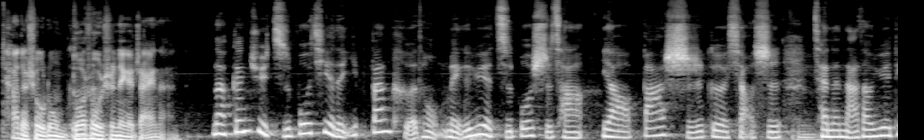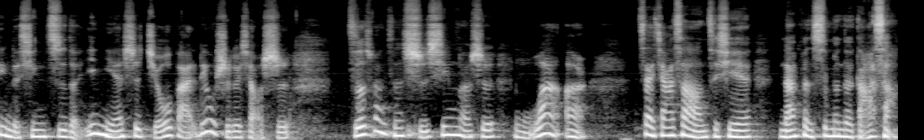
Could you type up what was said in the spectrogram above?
他的受众多数是那个宅男。那根据直播界的一般合同，每个月直播时长要八十个小时才能拿到约定的薪资的，一年是九百六十个小时，折算成时薪呢是五万二，再加上这些男粉丝们的打赏，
